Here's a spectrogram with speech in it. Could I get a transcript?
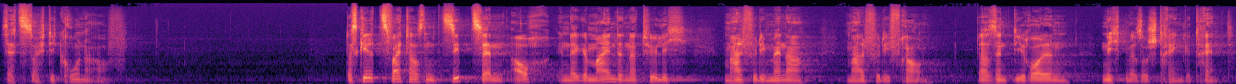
setzt euch die Krone auf. Das gilt 2017 auch in der Gemeinde natürlich mal für die Männer, mal für die Frauen. Da sind die Rollen nicht mehr so streng getrennt.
